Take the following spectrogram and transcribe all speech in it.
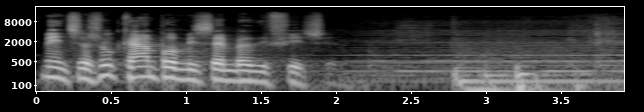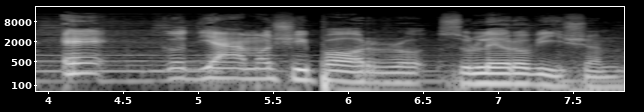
Vincere sul campo mi sembra difficile. E godiamoci Porro sull'Eurovision.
